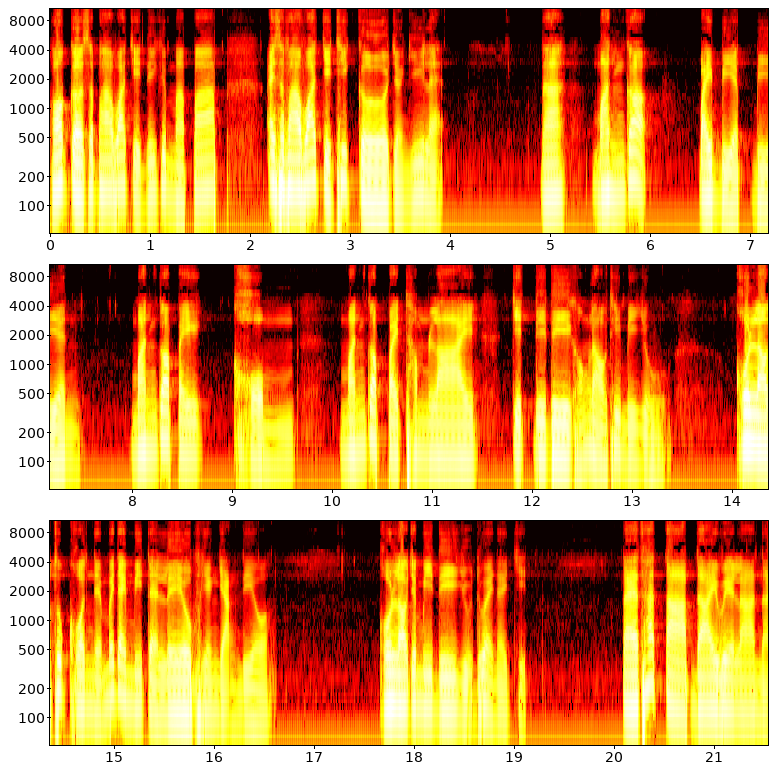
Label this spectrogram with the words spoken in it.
พอเกิดสภาวะจิตนี้ขึ้นมาปั๊บไอ้สภาวะจิตที่เกิดอย่างนี้แหละนะ มันก็ไปเบียดเบียน มันก็ไปข่มมันก็ไปทำลาย จิตดีๆ ของเราที่มีอยู่ คนเราทุกคนเนี่ยไม่ได้มีแต่เลวเพียงอย่างเดียว คนเราจะมีดีอยู่ด้วยในจิต แต่ถ้าตราบใดเวลาไหน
